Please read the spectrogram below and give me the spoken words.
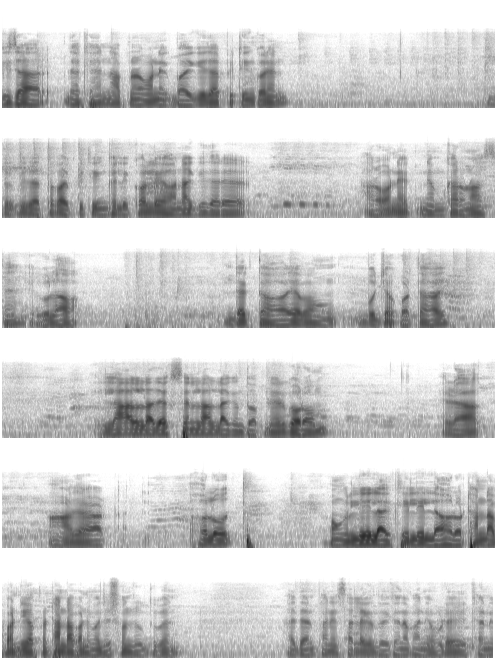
গিজার। দেখেন, আপনারা অনেক ভাই গিজার ফিটিং করেন। কিন্তু গিজার তো ভাই ফিটিং খালি করলে হয় না, গিজারের আরও অনেক নিয়ম কারণ আছে, এগুলা দেখতে হয় এবং বুঝা করতে হয়। লালটা দেখছেন, লালটা কিন্তু আপনার গরম। এটা যারা হলুদ এবং লীল আর কি, লীলটা হলো ঠান্ডা পানি। আপনি ঠান্ডা পানির মধ্যে সংযোগ দেবেন। দেন পানি ছাড়লে কিন্তু এখানে পানি উড়ে, এখানে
